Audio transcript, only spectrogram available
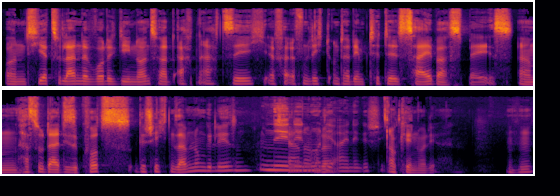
und hierzulande wurde die 1988 äh, veröffentlicht unter dem Titel Cyberspace. Ähm, hast du da diese Kurzgeschichtensammlung gelesen? Nee, Tiana, nee, nur oder? die eine Geschichte. Okay, nur die eine. Mhm.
